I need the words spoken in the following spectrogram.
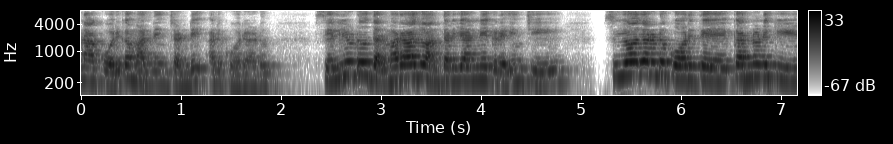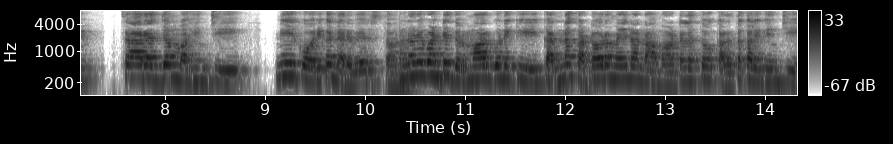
నా కోరిక మన్నించండి అని కోరాడు. శల్యుడు ధర్మరాజు అంతర్యాన్ని గ్రహించి సుయోధనుడు కోరితే కర్ణునికి సారథ్యం వహించి నీ కోరిక నెరవేరుస్తాను. కర్ణుని వంటి దుర్మార్గునికి కర్ణ కఠోరమైన నా మాటలతో కలత కలిగించి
